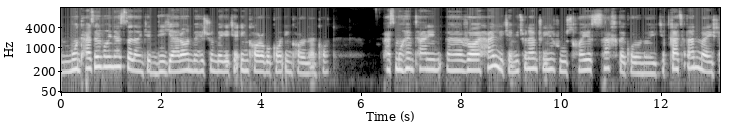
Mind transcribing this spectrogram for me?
منتظر وای نستادن که دیگران بهشون بگه که این کارو بکن این کارو نکن. پس مهمترین راه حلی که می‌تونم تو این روزهای سخت کرونایی که قطعا معیشت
